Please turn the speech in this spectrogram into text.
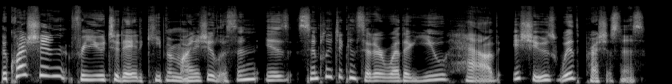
The question for you today to keep in mind as you listen is simply to consider whether you have issues with preciousness.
